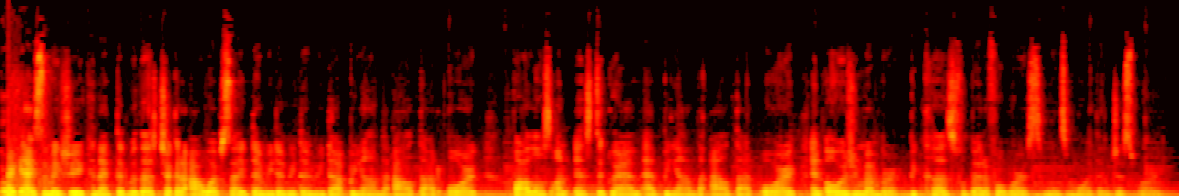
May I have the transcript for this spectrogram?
All right, guys, so make sure you're connected with us. Check out our website, www.beyondtheaisle.org. Follow us on Instagram at beyondtheaisle.org. And always remember, because for better for worse means more than just words.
